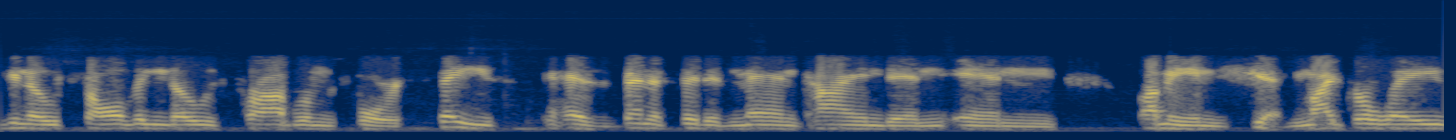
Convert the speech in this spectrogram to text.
you know solving those problems for space has benefited mankind in in i mean shit microwave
